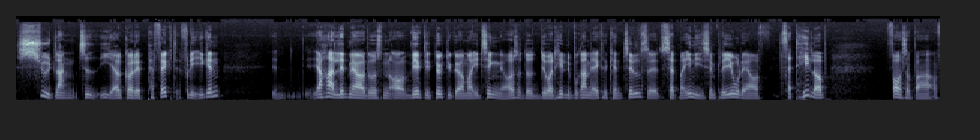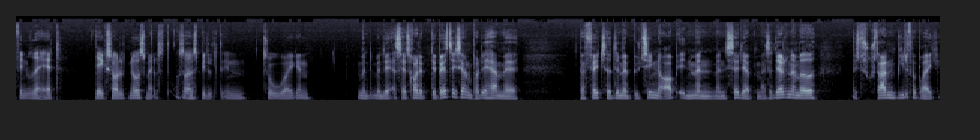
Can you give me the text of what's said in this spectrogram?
sygt lang tid i at gøre det perfekt, fordi igen, jeg har det lidt mere at, sådan, at virkelig dygtiggøre mig i tingene også, det, det var et helt nyt program, jeg ikke havde kendt til, så jeg satte mig ind i Simpleo der og satte det helt op, for så bare at finde ud af, at det ikke solgte noget som helst, og så har jeg spildt en to uger igen. Men, men det, altså, jeg tror, det, det bedste eksempel på det her med, perfekthed, det med at bygge tingene op, inden man, man sælger dem. Altså det er den der med, hvis du skulle starte en bilfabrik,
